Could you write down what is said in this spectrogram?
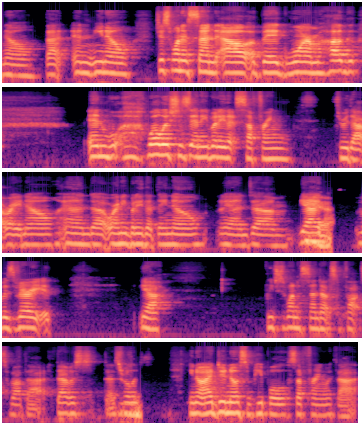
no that and you know just want to send out a big warm hug and well wishes to anybody that's suffering through that right now and uh, or anybody that they know and um yeah, yeah. It, it, was very it, yeah we just want to send out some thoughts about that that was that's really mm-hmm. You know i do know some people suffering with that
